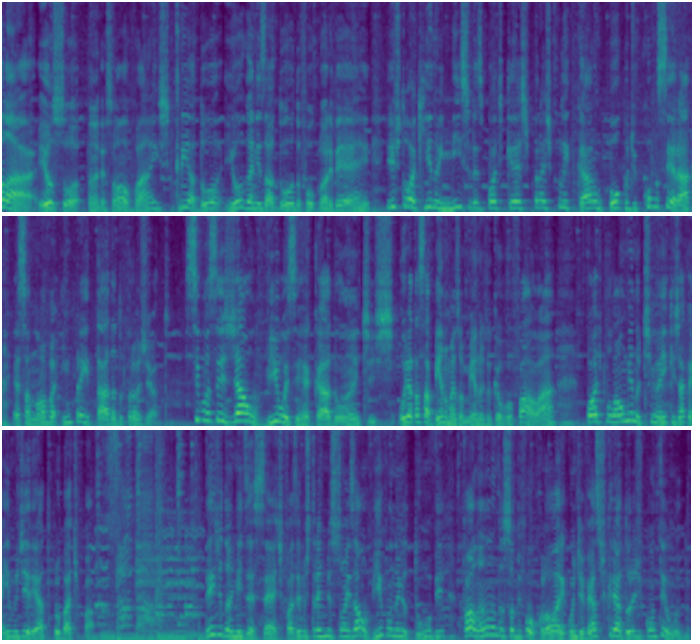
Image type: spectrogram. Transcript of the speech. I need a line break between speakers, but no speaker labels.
Olá, eu sou Anderson Alvaz, criador e organizador do Folclore BR, e estou aqui no início desse podcast para explicar um pouco de como será essa nova empreitada do projeto. Se você já ouviu esse recado antes, ou já está sabendo mais ou menos do que eu vou falar, pode pular um minutinho aí que já caímos direto pro bate-papo. Desde 2017, fazemos transmissões ao vivo no YouTube, falando sobre folclore com diversos criadores de conteúdo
